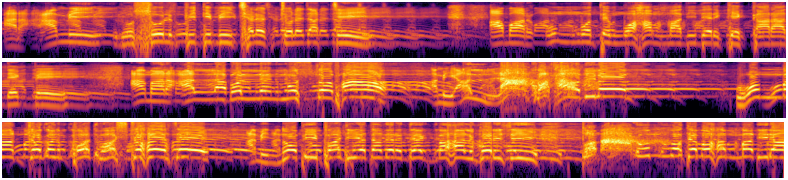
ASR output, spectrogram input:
আর আমি রসুল পৃথিবী ছেড়ে চলে যাচ্ছি। আমার উম্মতে মোহাম্মাদিদেরকে কারা দেখবে? আমার আল্লাহ বললেন, মুস্তফা, আমি আল্লাহ কথা দিলাম। যখন পথভ্রষ্ট হয়েছে, আমি নবী পাঠিয়ে তাদের দেখভাল করেছি। তোমার উম্মতে মোহাম্মদীরা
